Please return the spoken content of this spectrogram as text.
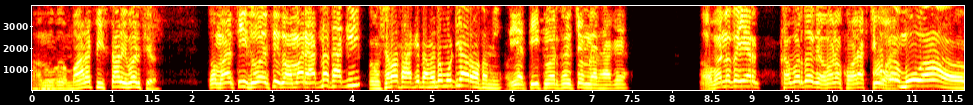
અમે તો મારા પિસ્તાળીસ વર્ષ છે. તો અમારે ત્રીસ વર્ષ છે તો અમારે હાથ ના થાકી? તો શેના થાકે? તમે તો મોટી આવો તમે. યાર ત્રીસ વર્ષ ચેમ ના થાકે. હવેનો તો યાર ખબર તો કે હવેનો ખોરાક ચેવો હોય. હું આ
